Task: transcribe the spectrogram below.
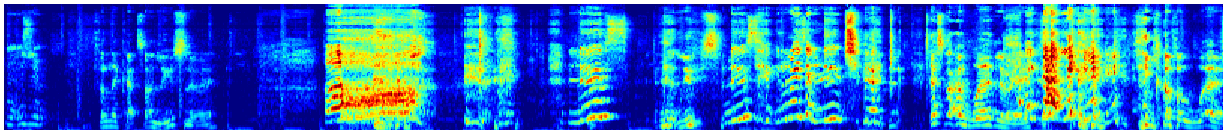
What is it? Thundercats are loose, Lorraine. Oh! Loose. loose. Loose. You know I said? Looch. That's not a word, Lorraine. exactly. Think of a word.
